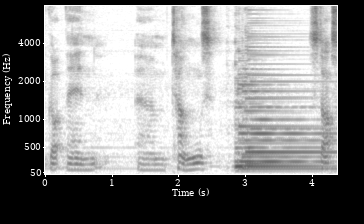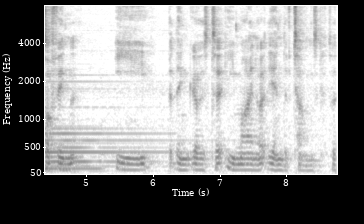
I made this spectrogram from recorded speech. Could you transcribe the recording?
You've got then um, tongues, starts off in E, but then goes to E minor at the end of tongues. So,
